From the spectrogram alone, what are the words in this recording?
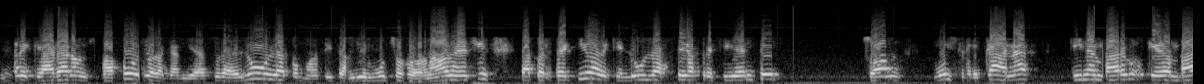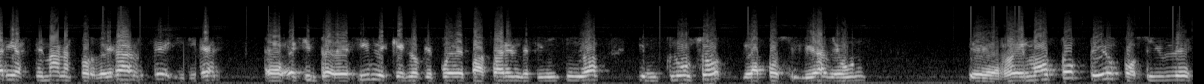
ya declararon su apoyo a la candidatura de Lula, como así también muchos gobernadores. Es decir, la perspectiva de que Lula sea presidente son muy cercanas sin embargo, quedan varias semanas por delante y es, eh, es impredecible qué es lo que puede pasar en definitiva, incluso la posibilidad de un eh, remoto pero posible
